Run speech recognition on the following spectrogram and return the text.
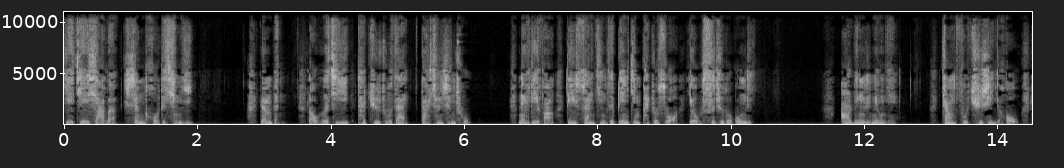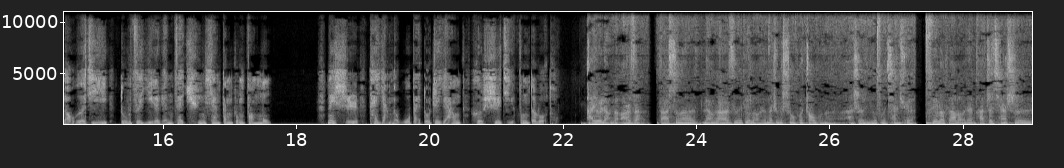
也结下了深厚的情谊。原本，老额吉他居住在大山深处，那个地方离算井子边境派出所有四十多公里。二零零六年。丈夫去世以后，老额吉独自一个人在群山当中放牧。那时，他养了五百多只羊和十几峰的骆驼。他有两个儿子，但是呢，两个儿子对老人的这个生活照顾呢，还是有所欠缺。苏伊勒图雅老人他之前是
